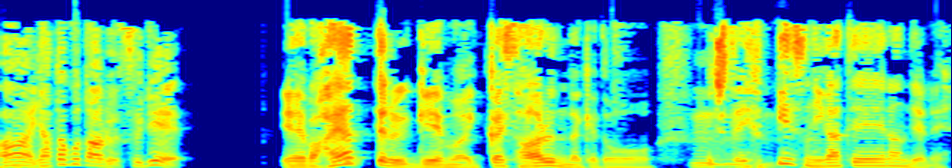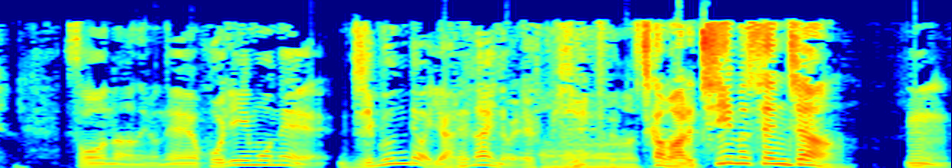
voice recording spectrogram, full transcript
ああ、やったことある。すげえ。いや、やっぱ流行ってるゲームは一回触るんだけど、うんうんうんちょっと FPS 苦手なんだよね。そうなのよね。堀井もね、自分ではやれないのよ、あ FPS。ーしかもあれチーム戦じゃん。うん。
